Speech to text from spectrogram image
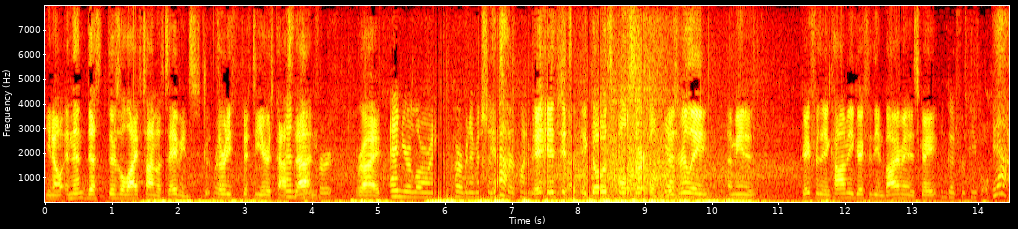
you know, and then there's, there's a lifetime of savings, Right. 30, 50 years past and that. comfort, And, right. and you're lowering carbon emissions Yeah, for climate it, change. it, so- it goes full circle. Yeah. There's really, I mean, it, great for the economy, great for the environment. It's great. and good for people. Yeah,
